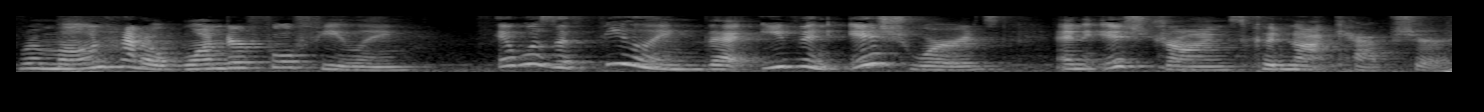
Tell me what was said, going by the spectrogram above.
Ramon had a wonderful feeling. It was a feeling that even ish words and ish drawings could not capture.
